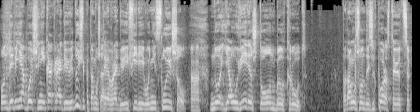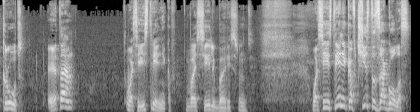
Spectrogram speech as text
он для меня больше не как радиоведущий, потому что Так. я в радиоэфире его не слышал. Ага. Но я уверен, что он был крут. Потому что он до сих пор остается крут. Это Василий Стрельников. Василий Борисович. Василий Стрельников чисто за голос.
